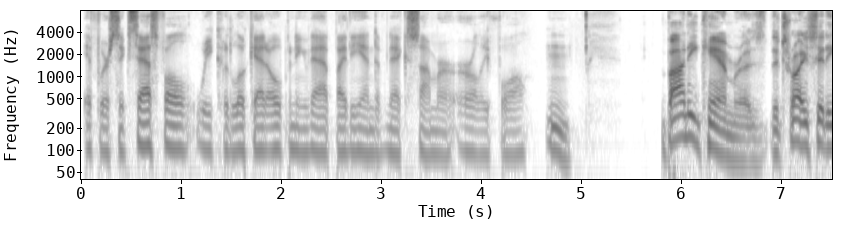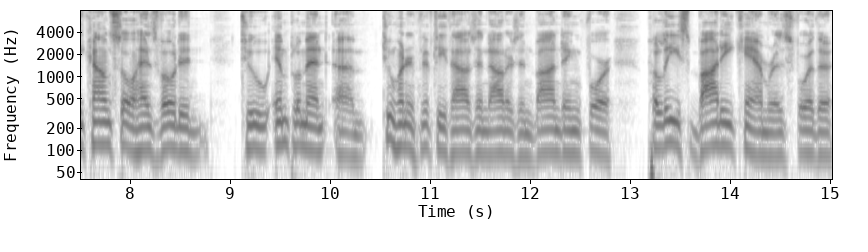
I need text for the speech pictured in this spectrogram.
If we're successful, we could look at opening that by the end of next summer, early fall. Mm. Body cameras. The Troy City Council has voted to implement um, $250,000 in bonding for police body cameras for the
